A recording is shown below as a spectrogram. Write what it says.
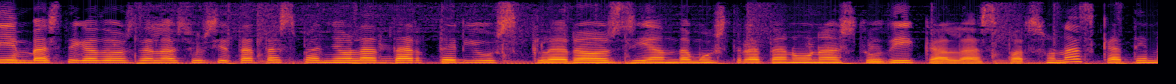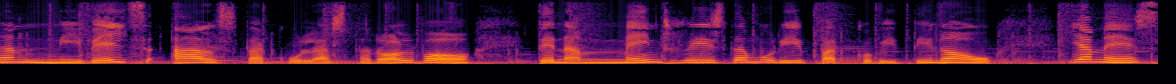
Investigadors de la Societat Espanyola d'Arteriosclerosi han demostrat en un estudi que les persones que tenen nivells alts de colesterol bo tenen menys risc de morir per Covid-19 i, a més,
